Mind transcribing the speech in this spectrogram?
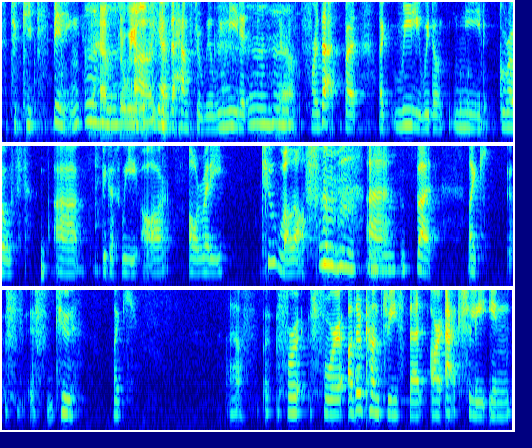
to keep spinning. the hamster wheel. Uh, yeah, the hamster wheel. We need it Yeah. for that, but like really, we don't need growth uh, because we are already too well off. uh, But like f- f- to like uh, for for other countries that are actually in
